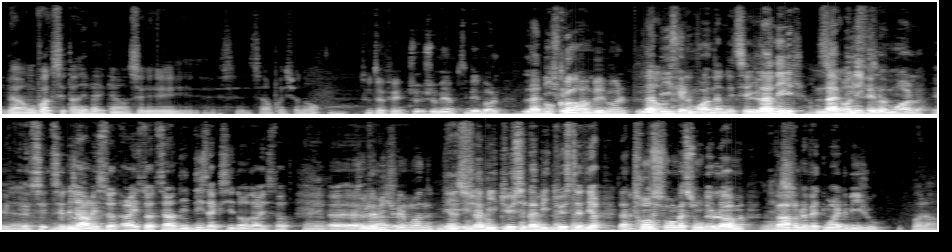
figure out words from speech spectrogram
eh bien, on voit que c'est un évêque. hein. C'est impressionnant. Tout à fait. Je, je mets un petit bémol. L'habit fait le Encore un moine. bémol. L'habit fait le moine. Non, mais c'est L'habit- ironique. Fait le moine. Et C'est déjà Aristote. Aristote, c'est un des dix accidents d'Aristote. Ouais. Euh, Que euh, l'habit fait le euh, moine. L'habitus, l'habitus, c'est-à-dire la transformation de l'homme par sûr. le vêtement et le bijou. Voilà.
